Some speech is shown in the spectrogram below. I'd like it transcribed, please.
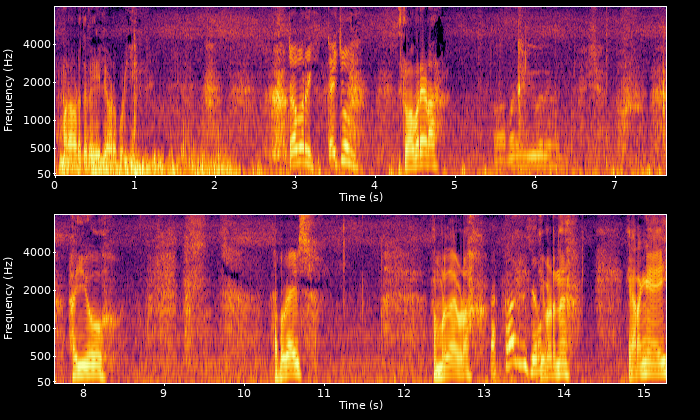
നമ്മുടെ അവിടുത്തെ വെയിൽ അവിടെ പൊടിക്കാൻ സ്ട്രോബെറി കഴിച്ചു? സ്ട്രോബെറിയാടാ അയ്യോ. അപ്പോൾ ഗൈസ് നമ്മളിതാ ഇവിടെ ഇവിടുന്ന് ഇറങ്ങിയായി.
